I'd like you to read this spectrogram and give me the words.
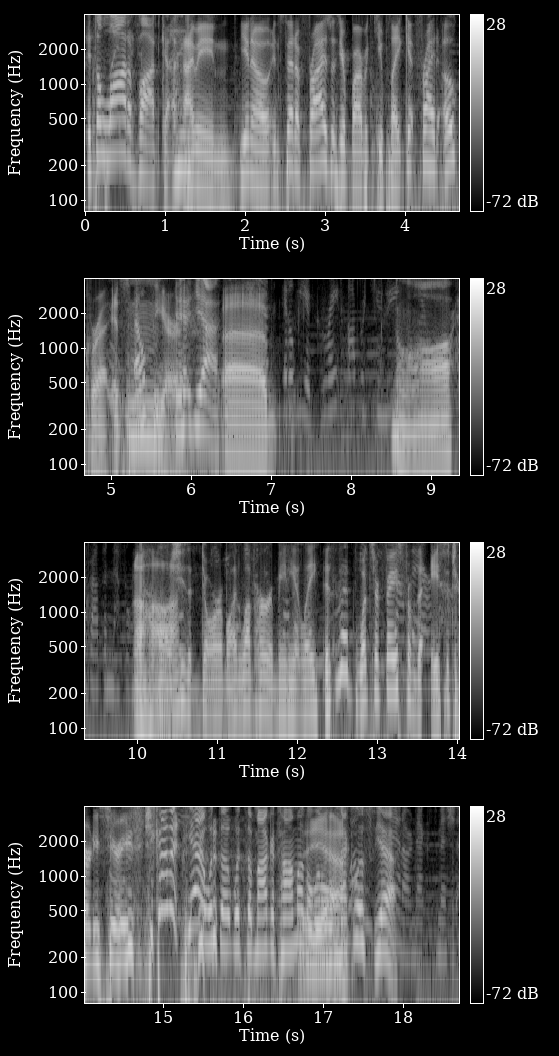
It's a lot of vodka. I mean, you know, instead of fries with your barbecue plate, get fried okra. It's healthier. Mm, yeah. yeah. Um, It'll be a great opportunity to learn more about the uh-huh. oh, she's adorable. I love her immediately. Isn't that what's her face from the Ace Attorney series? She kind of yeah with the with the Magatama, the little Yeah. necklace. Yeah. Our next mission.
